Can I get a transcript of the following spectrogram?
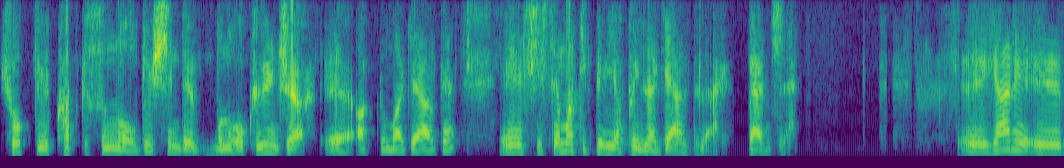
çok büyük katkısının olduğu. Şimdi bunu okuyunca e, aklıma geldi. Sistematik bir yapıyla geldiler bence. Yani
